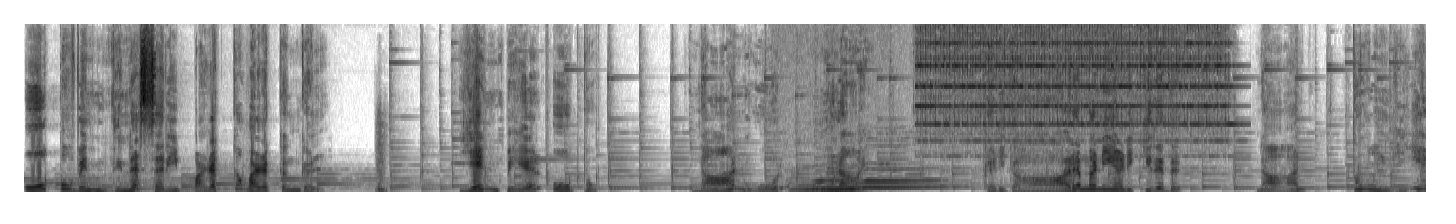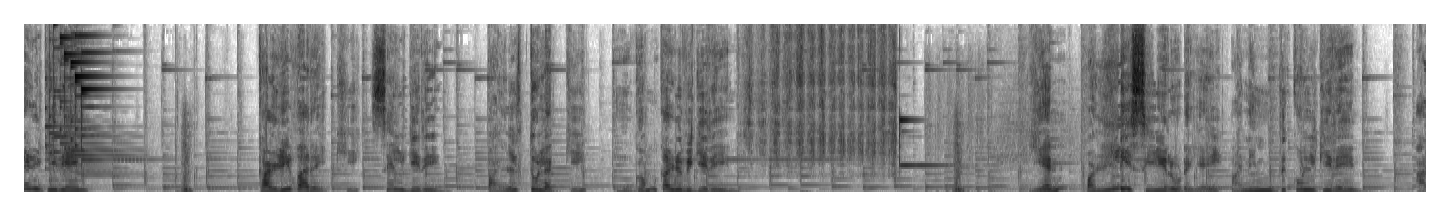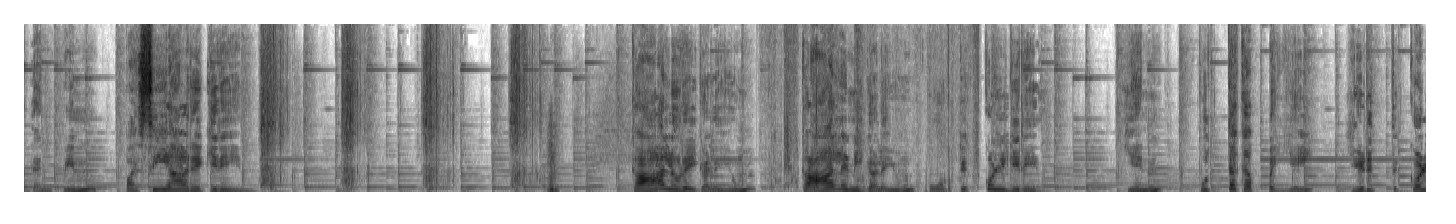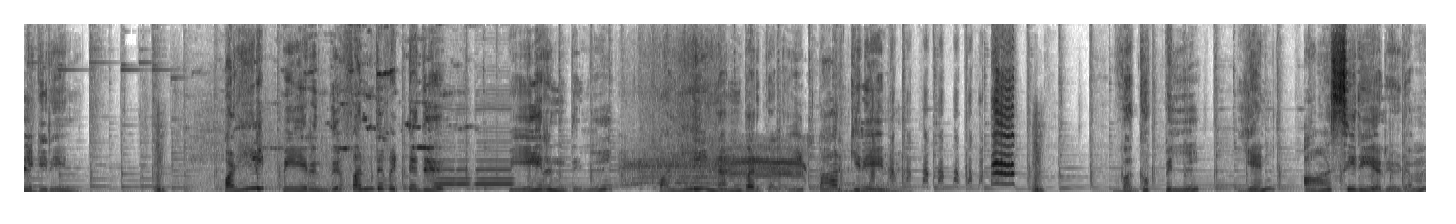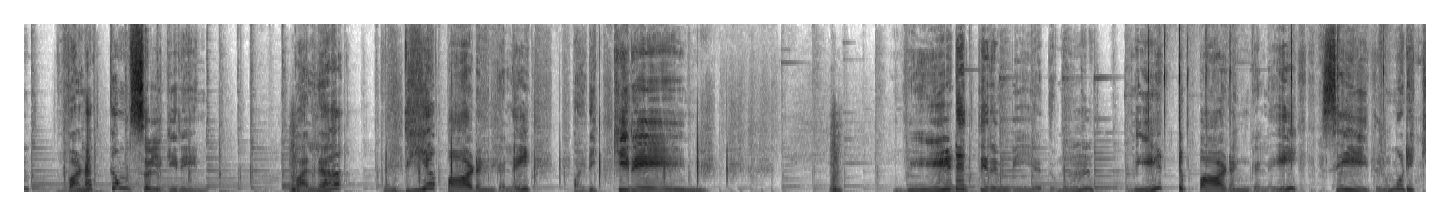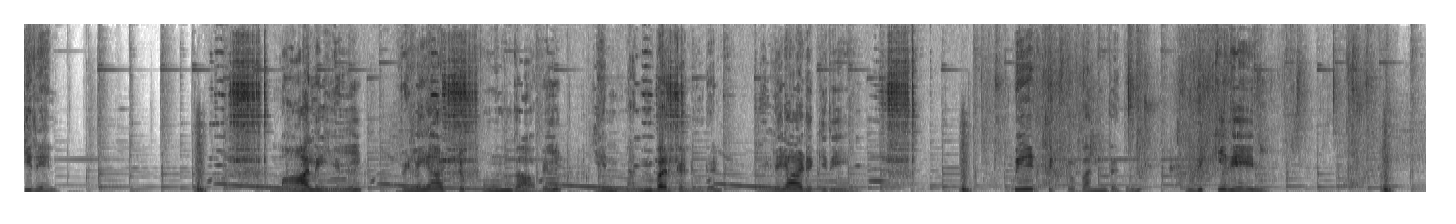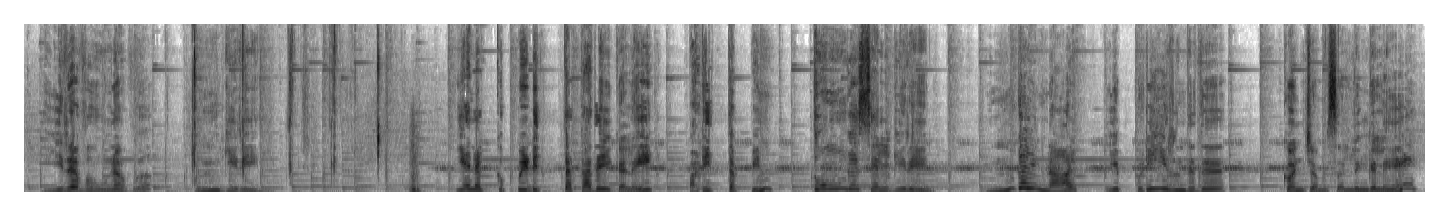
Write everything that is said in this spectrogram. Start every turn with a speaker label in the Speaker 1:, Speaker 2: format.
Speaker 1: ஓப்புவின் தினசரி பழக்க வழக்கங்கள். என் பெயர் ஓப்பு. நான் ஓர் ஓநாய் கடிகார மணி அடிக்கிறது. நான் தூங்கி எழுகிறேன். கழிவறைக்கு செல்கிறேன். பல் துலக்கி முகம் கழுவுகிறேன். என் பள்ளி சீருடையை அணிந்து கொள்கிறேன். அதன் பின் பசியாறுகிறேன். காலுறைகளையும் காலணிகளையும் போட்டுக் கொள்கிறேன். என் புத்தகப் பையை எடுத்துக் கொள்கிறேன். பள்ளி பேருந்து வந்துவிட்டது. பேருந்தில் பள்ளி நண்பர்களை பார்க்கிறேன். வகுப்பில் என் ஆசிரியரிடம் வணக்கம் சொல்கிறேன். பல புதிய பாடங்களை படிக்கிறேன். வீடு திரும்பியதும் வீட்டு பாடங்களை செய்து முடிக்கிறேன். மாலையில் விளையாட்டு பூங்காவில் என் நண்பர்களுடன் விளையாடுகிறேன். வீட்டுக்கு வந்ததும் குளிக்கிறேன். இரவு உணவு உண்கிறேன். எனக்கு பிடித்த கதைகளை படித்த பின் தூங்க செல்கிறேன். உங்கள் நாள் எப்படி இருந்தது? கொஞ்சம் சொல்லுங்களேன்.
